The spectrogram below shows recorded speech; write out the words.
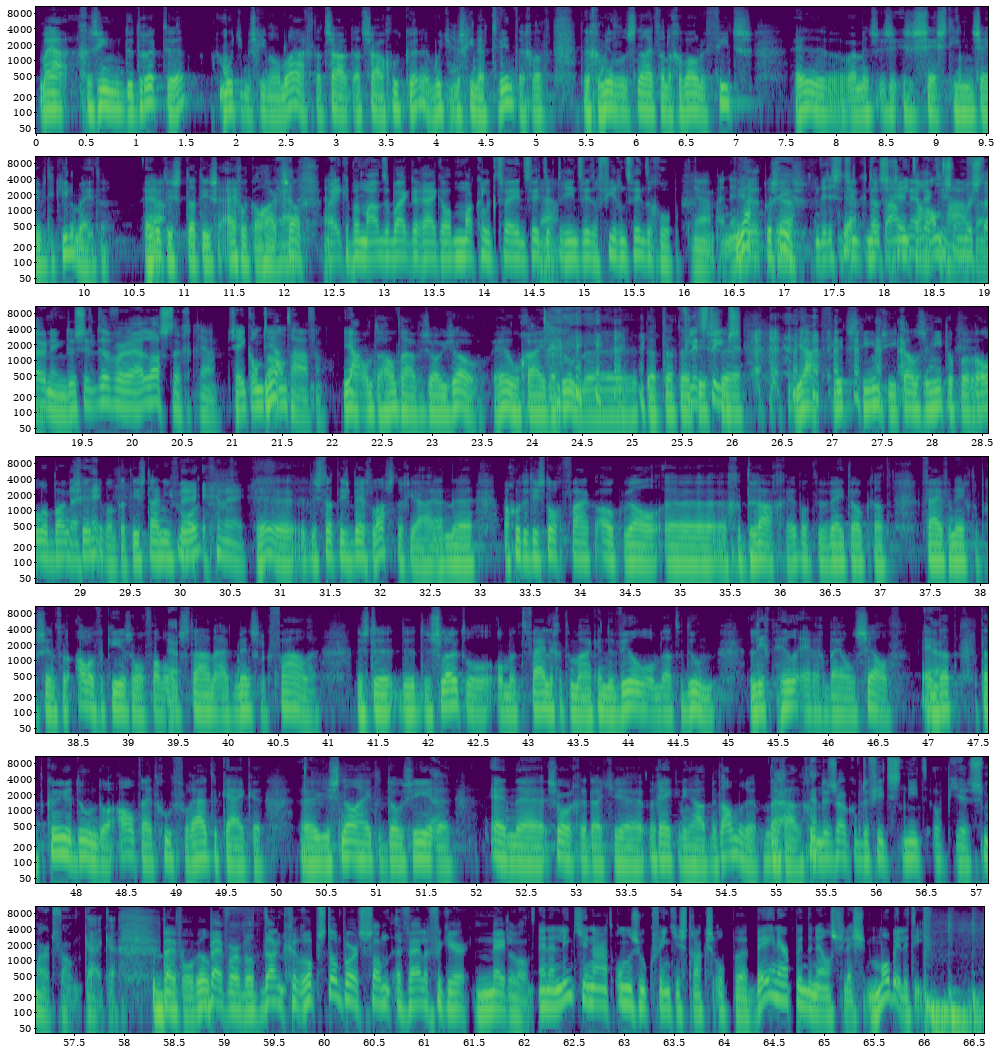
Maar ja, gezien de drukte moet je misschien wel omlaag. Dat zou, dat zou goed kunnen. Moet je misschien naar 20. Want de gemiddelde snelheid van een gewone fiets... Hè, waar mensen, is 16, 17 kilometer. Ja. dat, is, dat is eigenlijk al hard Ja, zat. Maar ik heb een mountainbike, daar rijd ik al makkelijk 22, Ja. 23, 24 op. Ja, en, precies. en dit is Ja, natuurlijk dat is geen niet te elektrische handhaven. ondersteuning. Dus dat wordt heel lastig. Ja, zeker om te Ja. handhaven. Ja, om te handhaven sowieso. Hè, hoe ga je dat doen? Eh, dat, dat, dat Flitsteams. Is, eh, ja, flitsteams. Je kan ze niet op een rollerbank zetten, want dat is daar niet voor. Nee, nee. Hè, eh, dus dat is best lastig, ja. En, eh, maar goed, het is toch vaak ook wel eh, gedrag. Hè, want we weten ook dat 95% van alle verkeersongevallen Ja. ontstaan uit menselijk falen. Dus de, de, de sleutel om het veiliger te maken en de wil om dat te doen, ligt heel erg bij onszelf. En Ja. dat, dat kun je doen door altijd goed vooruit te kijken, eh, je snelheid te doseren. En eh, zorgen dat je rekening houdt met anderen. Daar Ja, gaat het goed. En dus ook op de fiets niet op je smartphone kijken. Bijvoorbeeld. Bijvoorbeeld, dank Rob Stomports van Veilig Verkeer Nederland. En een linkje naar het onderzoek vind je straks op eh, bnr.nl slash mobility.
